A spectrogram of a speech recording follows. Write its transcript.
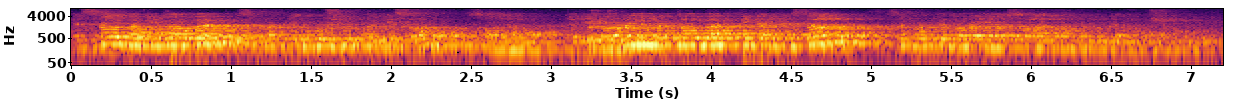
Nyesal bagi taubat seperti khusyuk bagi shol- sholat. Jadi orang yang bertobat tidak nyesal seperti orang yang sholat itu tidak khusyuk.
